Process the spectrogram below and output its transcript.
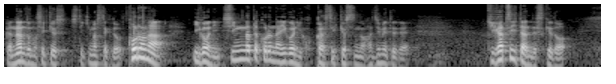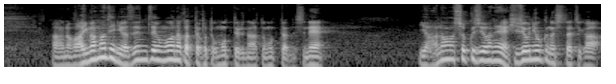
が何度も説教してきましたけどコロナ以後に新型コロナ以後にここから説教するのは初めてで気が付いたんですけどあの今までには全然思わなかったことを思ってるなと思ったんですね。いやあの食事はね非常に多くの人たちが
